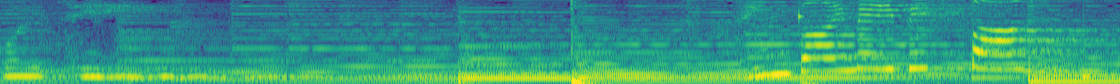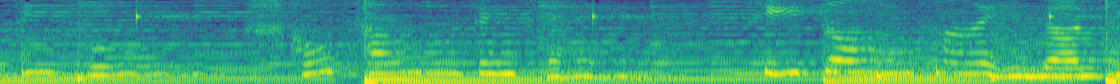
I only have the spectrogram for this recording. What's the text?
贵贱？败未必分胜负，好丑正邪始终太难辨。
